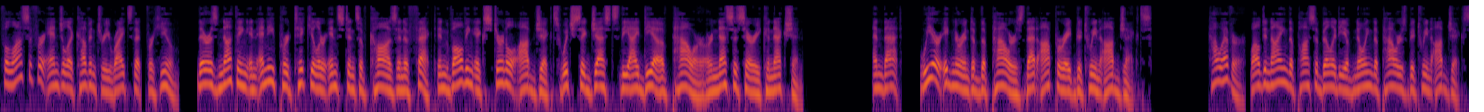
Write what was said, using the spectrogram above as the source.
Philosopher Angela Coventry writes that, for Hume, there is nothing in any particular instance of cause and effect involving external objects which suggests the idea of power or necessary connection, and that, we are ignorant of the powers that operate between objects. However, while denying the possibility of knowing the powers between objects,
